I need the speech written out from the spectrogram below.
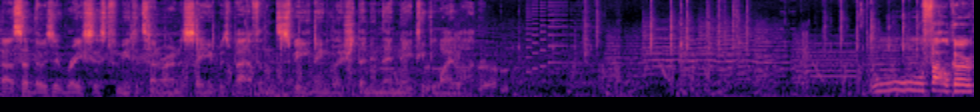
That said, though, is it racist for me to turn around and say it was better for them to speak in English than in their native Lylat? Ooh, Falco!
